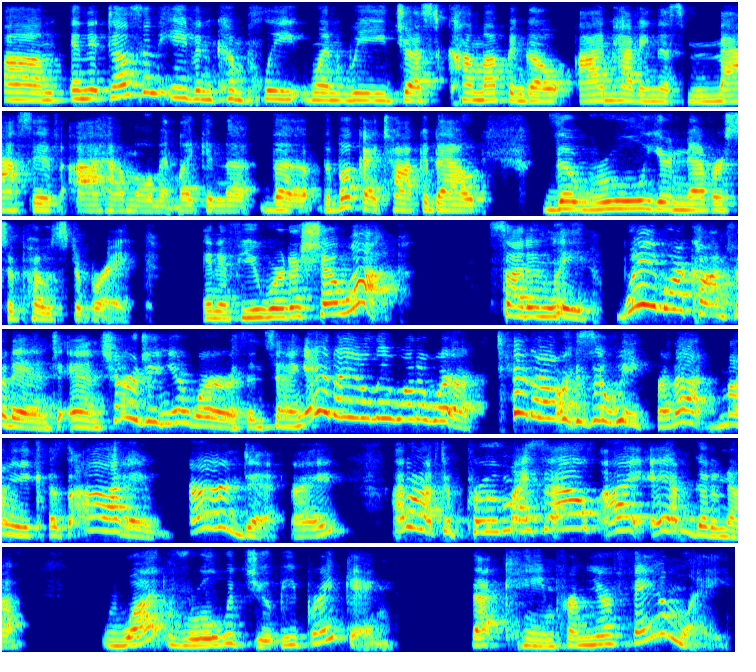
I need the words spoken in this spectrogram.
Um, and it doesn't even complete when we just come up and go, I'm having this massive aha moment. Like in the, the, the book, I talk about the rule you're never supposed to break. And if you were to show up suddenly way more confident and charging your worth and saying, and I only want to work 10 hours a week for that money because I earned it, right? I don't have to prove myself. I am good enough. What rule would you be breaking that came from your family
